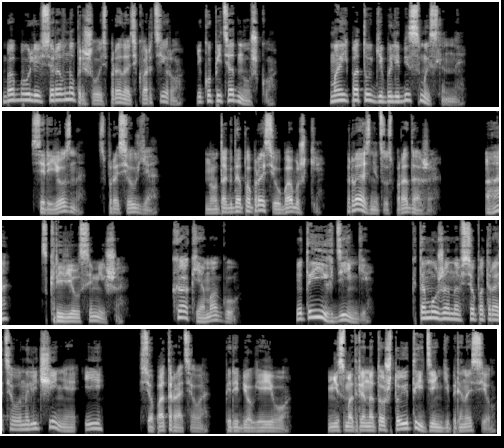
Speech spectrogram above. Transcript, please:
Бабуле все равно пришлось продать квартиру и купить однушку. Мои потуги были бессмысленны. «Серьезно?» — спросил я. «Ну тогда попроси у бабушки разницу с продажи». «А?» — скривился Миша. «Как я могу? Это их деньги. К тому же она все потратила на лечение и...» «Все потратила», — перебил я его. «Несмотря на то, что и ты деньги приносил.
